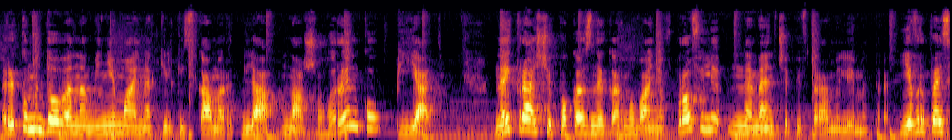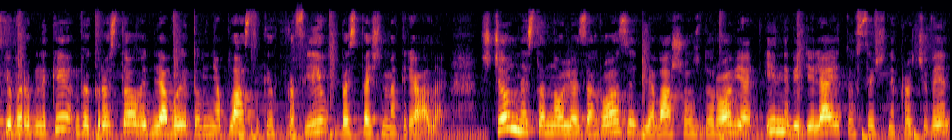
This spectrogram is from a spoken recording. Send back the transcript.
Рекомендована мінімальна кількість камер для нашого ринку 5. Найкращий показник армування в профілі не менше 1,5 мм. Європейські виробники використовують для виготовлення пластикових профілів безпечні матеріали, що не становлює загрози для вашого здоров'я і не виділяє токсичних речовин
